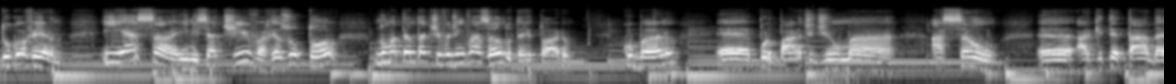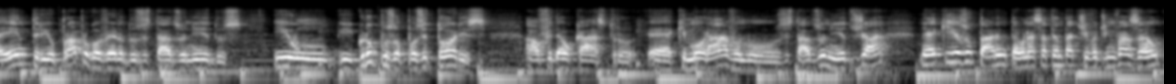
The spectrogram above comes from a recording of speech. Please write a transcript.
do governo. E essa iniciativa resultou numa tentativa de invasão do território cubano é, por parte de uma ação é, arquitetada entre o próprio governo dos Estados Unidos e, um, e grupos opositores ao Fidel Castro é, que moravam nos Estados Unidos já, né, que resultaram então nessa tentativa de invasão,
